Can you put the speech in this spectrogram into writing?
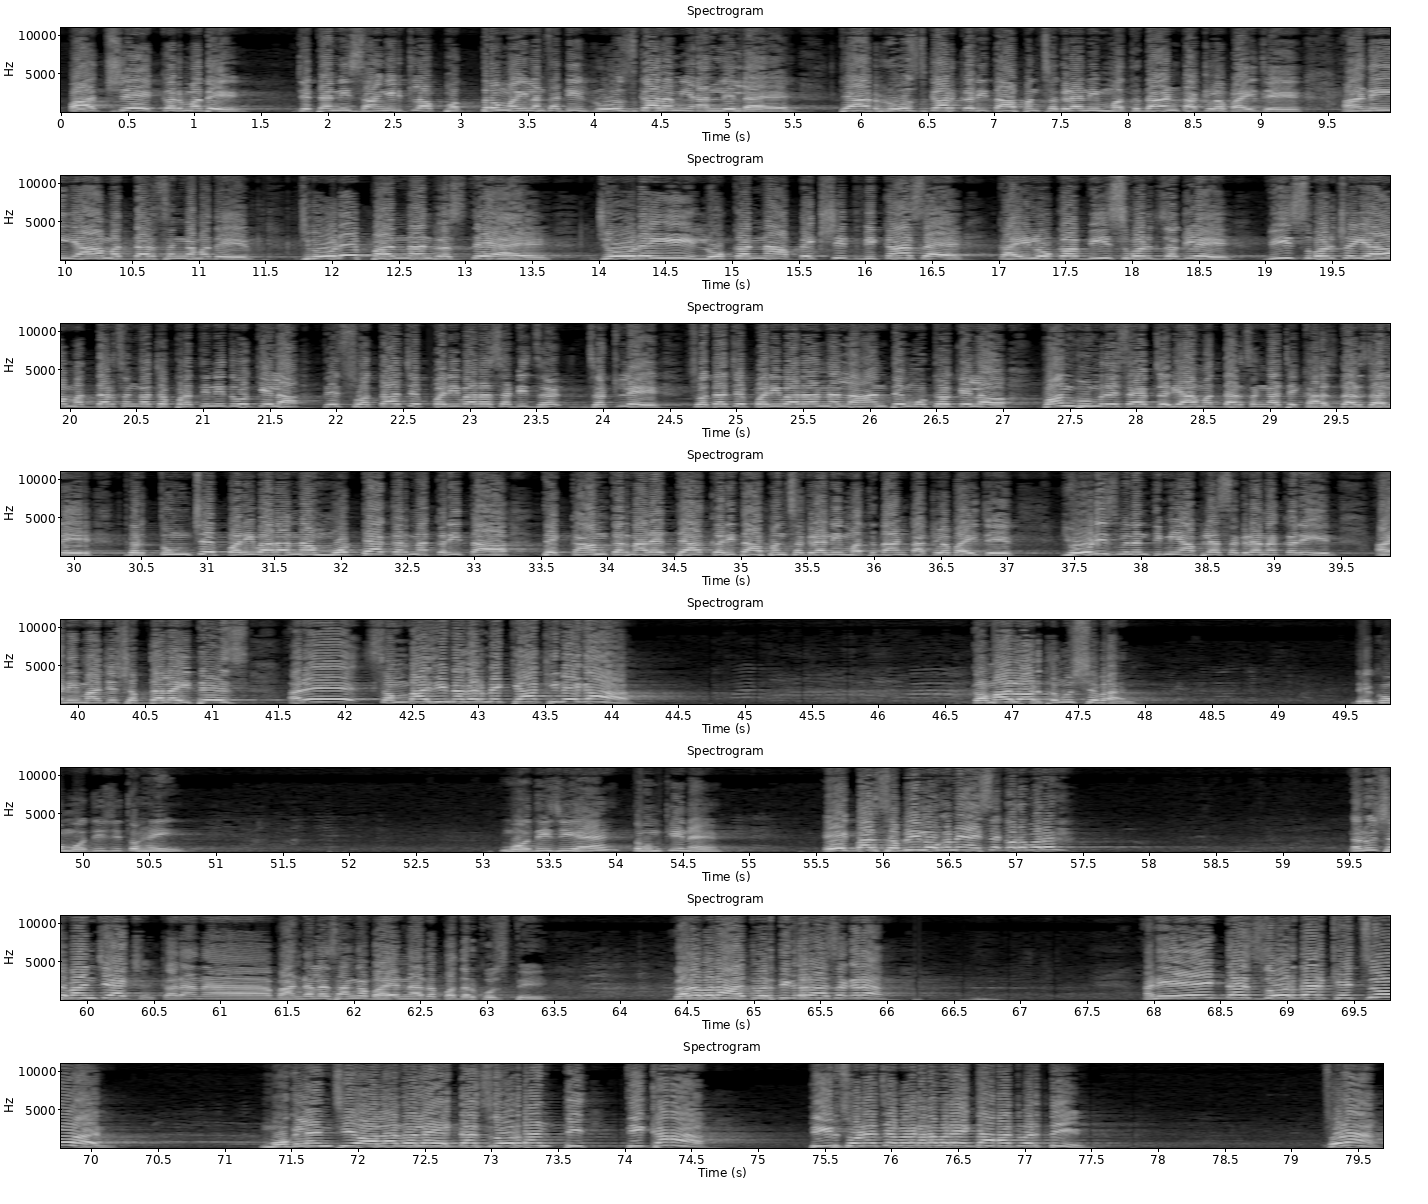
पाचशे एकरमध्ये जे त्यांनी सांगितलं फक्त महिलांसाठी रोजगार आम्ही आणलेला आहे. त्या रोजगार करिता आपण सगळ्यांनी मतदान टाकलं पाहिजे. आणि या मतदारसंघामध्ये जेवढे पानदान रस्ते आहे जेवढेही लोकांना अपेक्षित विकास आहे काही लोक वीस वर्ष जगले वीस वर्ष या मतदारसंघाचं प्रतिनिधित्व केला ते स्वतःचे परिवारासाठी झ- झटले स्वतःच्या परिवारांना लहान ते मोठं केलं. पण भुमरे साहेब जर या मतदारसंघाचे खासदार झाले तर तुमचे परिवारांना मोठ्या करण्याकरिता ते काम करणार आहे त्याकरिता आपण सगळ्यांनी मतदान टाकलं पाहिजे. एवढीच विनंती मी आपल्या सगळ्यांना करीन. आणि माझ्या शब्दाला इथेच अरे संभाजीनगर में क्या खिलेगा? कमाल और धनुष्यबान देखो मोदी जी तो है ही. मोदी जी है तो मुमकिन है. एक बार सभी लोगों ने ऐसे करो बरं. धनुष्यबानची ऍक्शन करा ना. भांडाला सांगा बायांना आता पदर खोजते. करा बोला हातवरती करा असं करा. आणि एकदा जोरदार खेचून मोगल्यांची औलादाला एकदा जोरदार ती तिखा तीर सोडायचं बरं करा बरं एकदा हातवरती सोडा.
